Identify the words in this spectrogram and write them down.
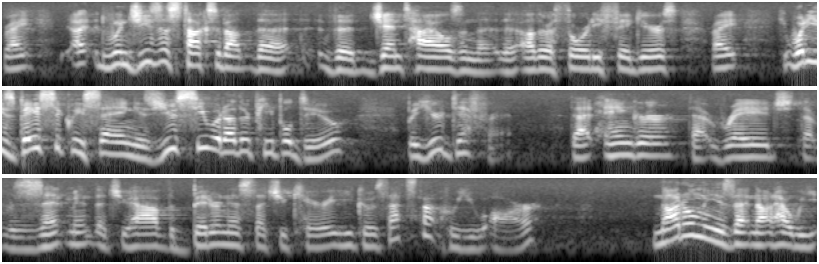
right? Uh, when Jesus talks about the, the Gentiles and the, the other authority figures, right, what he's basically saying is you see what other people do, but you're different. That anger, that rage, that resentment that you have, the bitterness that you carry, he goes, that's not who you are. Not only is that not how we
